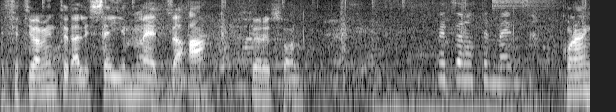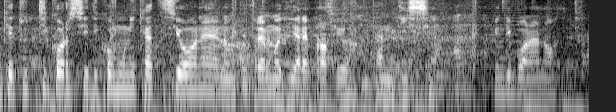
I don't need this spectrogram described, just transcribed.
Effettivamente dalle sei e mezza a... Che ore sono? Mezzanotte e mezza. Con anche tutti i corsi di comunicazione non potremmo dire proprio tantissimo. Quindi buonanotte.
